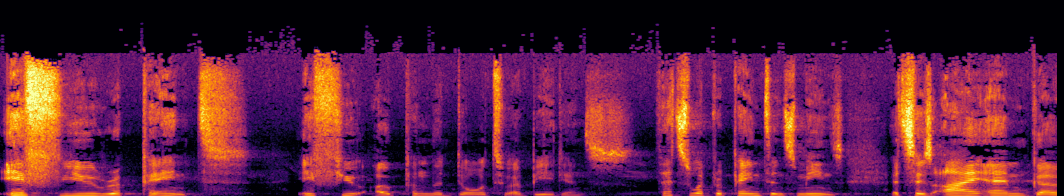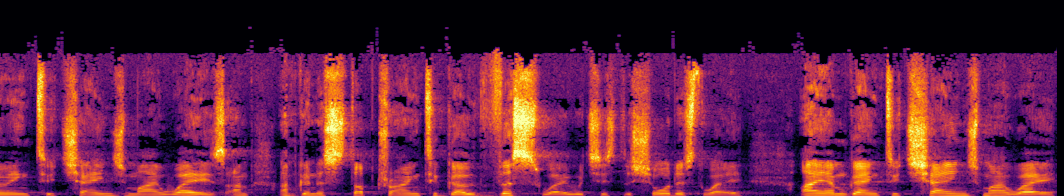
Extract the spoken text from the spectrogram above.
If you repent, if you open the door to obedience, that's what repentance means. It says, I am going to change my ways. I'm, I'm going to stop trying to go this way, which is the shortest way. I am going to change my way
